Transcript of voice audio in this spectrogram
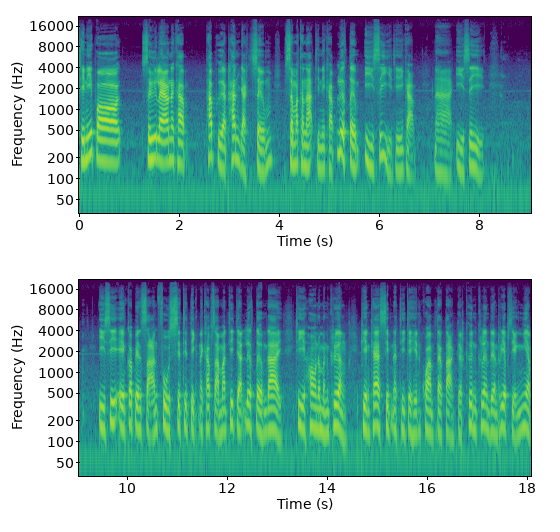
ทีนี้พอซื้อแล้วนะครับ ถ้าเผื่อท่านอยากเสริมสมรรถนะทีนี้ครับ เลือกเติม Easy ทีนี้ครับนะฮะ Easy Easy เองก็เป็นสารฟูซิติติกนะครับสามารถที่จะเลือกเติมได้ที่ห้องน้ำมันเครื่อง เพียงแค่ 10 นาทีจะเห็นความแตกต่างเกิดขึ้นเครื่องเดินเรียบเสียงเงียบ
